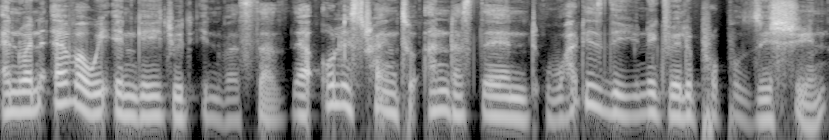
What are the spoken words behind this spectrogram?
And whenever we engage with investors, they're always trying to understand what is the unique value proposition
